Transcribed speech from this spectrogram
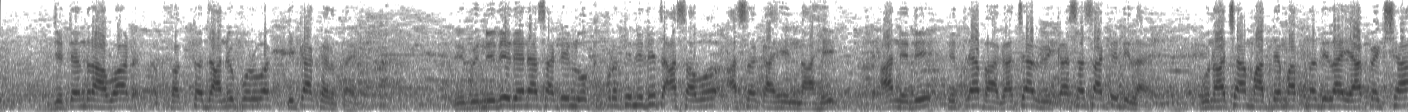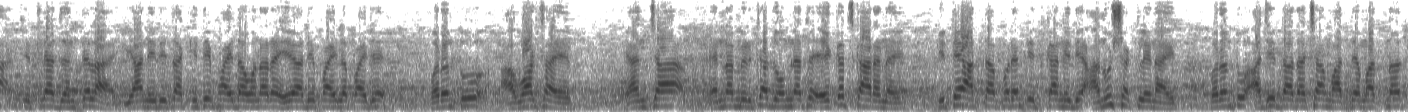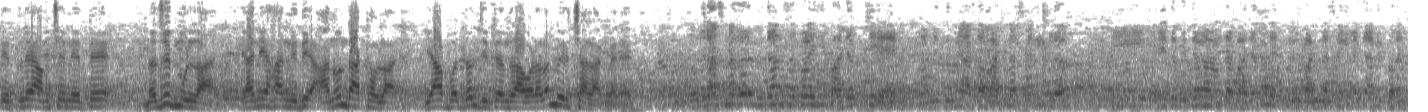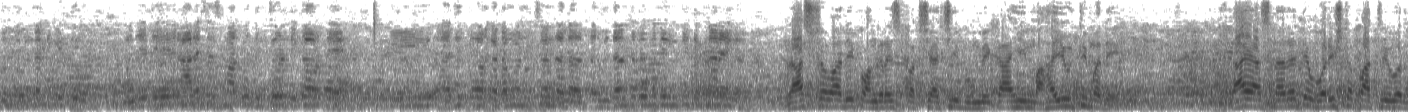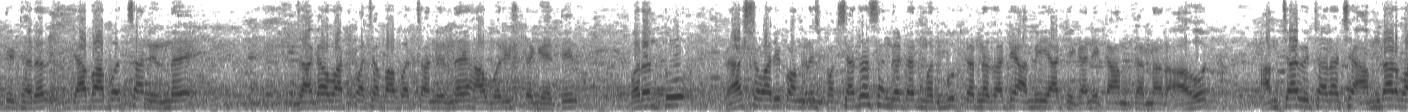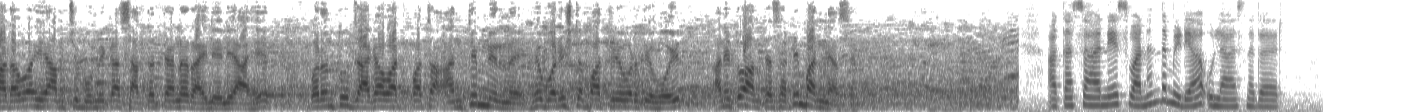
जितेंद्र आव्हाड फक्त जाणीवपूर्वक टीका करत आहेत निधी देण्यासाठी लोकप्रतिनिधीच असावं असं काही नाही. हा निधी तिथल्या भागाच्या विकासासाठी दिला आहे कुणाच्या माध्यमातून दिला यापेक्षा तिथल्या जनतेला या निधीचा किती फायदा होणार आहे हे आधी पाहिलं पाहिजे. परंतु आव्हाड साहेब यांच्या यांना मिरच्या जोमण्याचं एकच कारण आहे की ते आत्तापर्यंत इतका निधी आणू शकले नाहीत. परंतु अजितदादाच्या माध्यमातून तिथले आमचे नेते नजीब मुल्ला यांनी हा निधी आणून दाखवला. याबद्दल जितेंद्र आव्हाडाला मिरच्या लागलेल्या आहेत. उल्हासनगर विधानसभा ही भाजपची आहे. आणि तुम्ही आता भाषणात सांगितलं की म्हणजे जो विद्यमान आमदार भाजपचे आहेत, तुम्ही भाषणात सांगितलं की आम्ही परत गंगोत्रीला तिकीट देऊ. म्हणजे जे आर एस एस मार्फत तुमच्यावर टीका होते की अजित पवार गटामुळे नुकसान झालं तर विधानसभेमध्ये युती टिकणार आहे का? राष्ट्रवादी काँग्रेस पक्षाची भूमिका ही महायुतीमध्ये काय असणार आहे ते वरिष्ठ पातळीवरती ठरेल. त्याबाबतचा निर्णय जागा वाटपाच्या बाबतचा निर्णय हा वरिष्ठ घेतील. परंतु राष्ट्रवादी काँग्रेस पक्षाचं संघटन मजबूत करण्यासाठी आम्ही या ठिकाणी काम करणार आहोत. आमच्या विचाराचे आमदार वाढावं ही आमची भूमिका सातत्यानं राहिलेली आहे. परंतु जागा वाटपाचा अंतिम निर्णय हे वरिष्ठ पातळीवरती होईल आणि तो आमच्यासाठी मान्य असेल. आकाश सहाने स्वानंद मीडिया उल्हासनगर.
